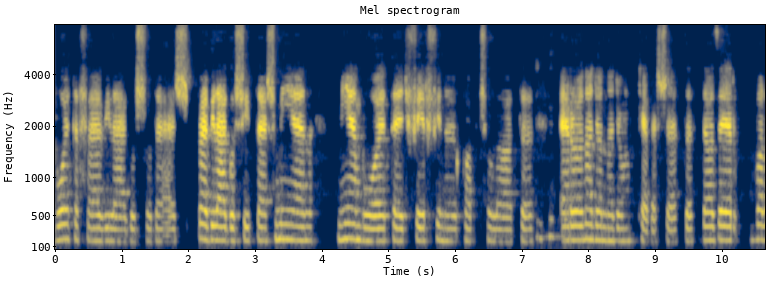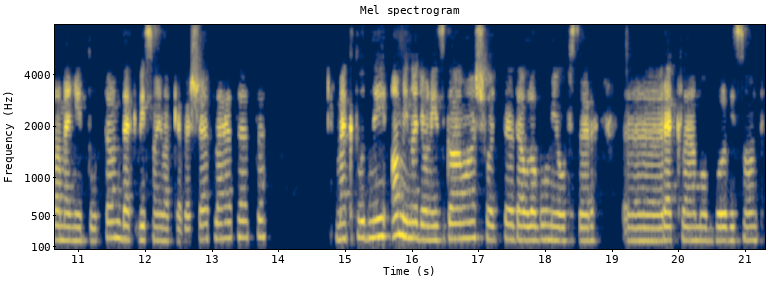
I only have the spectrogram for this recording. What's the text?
volt-e felvilágosodás, felvilágosítás, milyen, milyen volt egy férfinő kapcsolat. Mhm. Erről nagyon-nagyon keveset, de azért valamennyit tudtam, de viszonylag keveset lehetett megtudni. Ami nagyon izgalmas, hogy például a gumiószer reklámokból viszont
